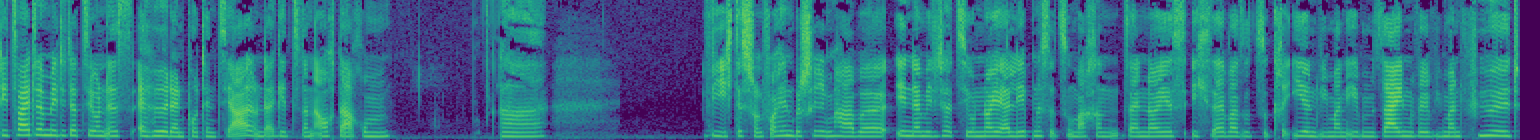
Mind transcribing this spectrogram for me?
die zweite Meditation ist, erhöhe dein Potenzial. Und da geht es dann auch darum, äh, wie ich das schon vorhin beschrieben habe, in der Meditation neue Erlebnisse zu machen, sein neues Ich selber so zu kreieren, wie man eben sein will, wie man fühlt,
